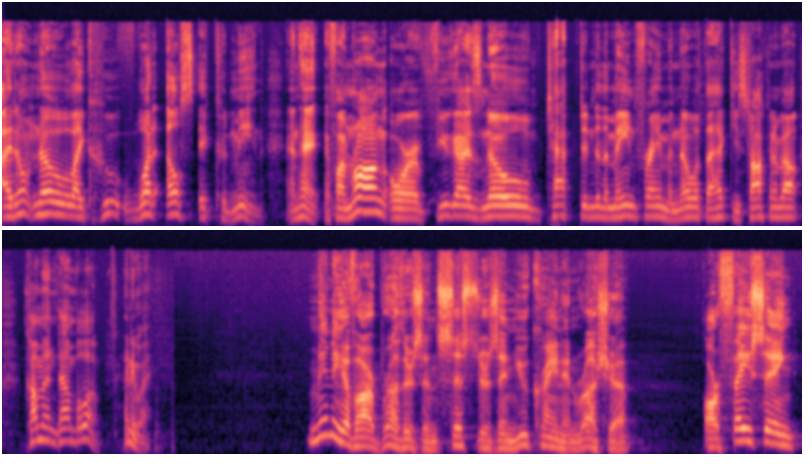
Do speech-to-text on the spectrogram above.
I don't know like who what else it could mean. And hey, if I'm wrong or if you guys know tapped into the mainframe and know what the heck he's talking about, comment down below. Anyway, many of our brothers and sisters in Ukraine and Russia are facing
